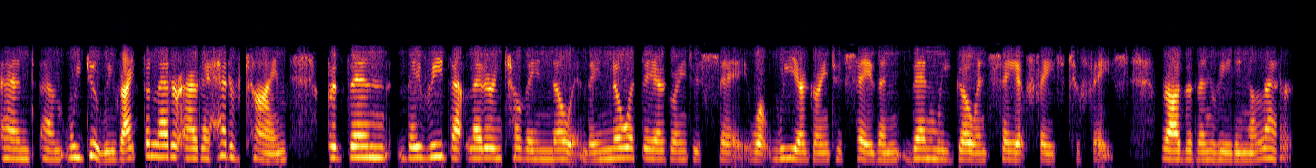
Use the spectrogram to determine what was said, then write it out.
And um, we do. We write the letter out ahead of time, but then they read that letter until they know it and they know what they are going to say, what we are going to say. Then, then we go and say it face to face rather than reading a letter.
